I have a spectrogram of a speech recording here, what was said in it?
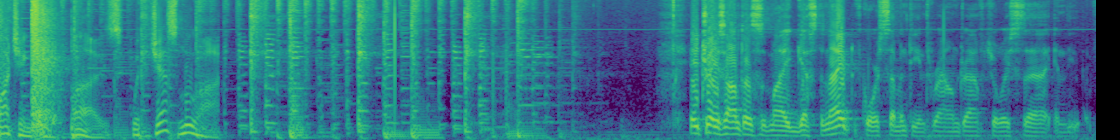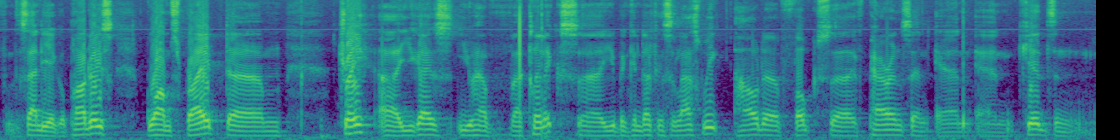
watching Buzz with Jess Lujan. Hey, Trae Santos is my guest tonight. Of course, 17th round draft choice uh, in the, from the San Diego Padres, Guam Sprite. Um, Trae, uh, you guys, you have uh, clinics uh, you've been conducting since last week. How do folks, uh, if parents and, and, and kids and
